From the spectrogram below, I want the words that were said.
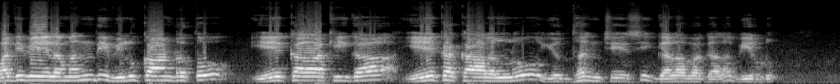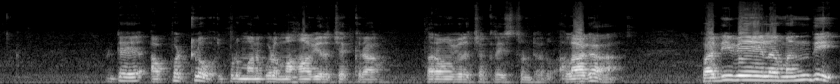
పదివేల మంది విలుకాండ్రతో ఏకాకిగా ఏకకాలంలో యుద్ధం చేసి గలవగల వీరుడు. అంటే అప్పట్లో ఇప్పుడు మనకు కూడా మహావీర చక్ర పరమవీర చక్ర ఇస్తుంటారు. అలాగా పదివేల మంది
